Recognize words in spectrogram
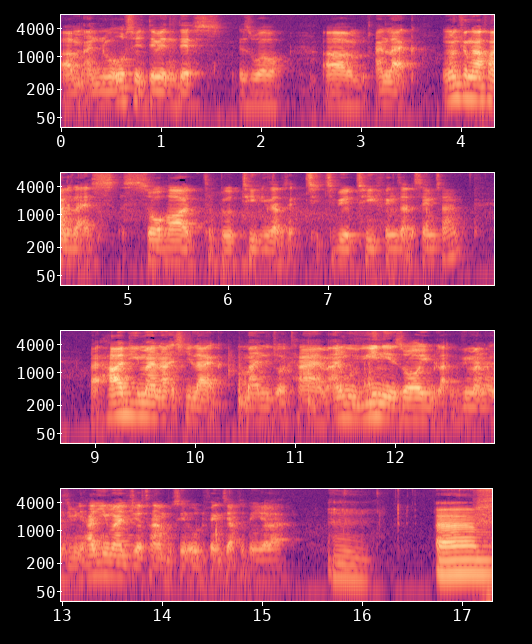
um, and we're also doing this as well. Um, and like one thing I find is like it's so hard to build two things at the, to, to build two things at the same time. Like, how do you man actually like manage your time? And with uni as well, you, like with man has uni. How do you manage your time between all the things you have to do in your life? Um,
